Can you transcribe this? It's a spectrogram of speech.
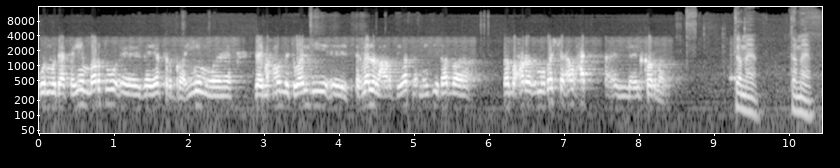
والمدافعين برضه آه، زي ياسر إبراهيم وزي محمود متولي آه، استغلال العرضيات لما يجي ضربة ضربة حرة مباشرة أو حتى ال- الكورنر. تمام. تمام. آه،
